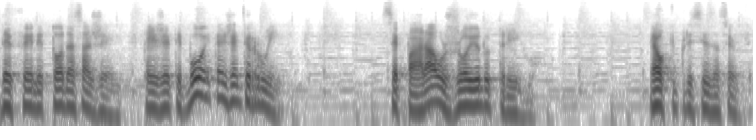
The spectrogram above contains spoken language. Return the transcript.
defende toda essa gente. Tem gente boa e tem gente ruim. Separar o joio do trigo. É o que precisa ser feito.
